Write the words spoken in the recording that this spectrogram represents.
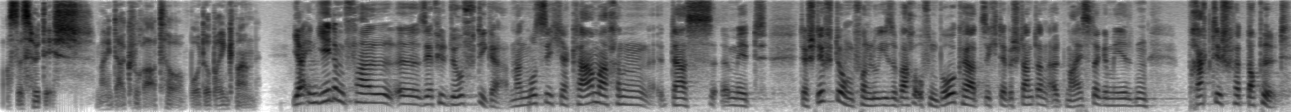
was es heute ist, meint der Kurator Bodo Brinkmann. Ja, in jedem Fall äh, sehr viel dürftiger. Man muss sich ja klar machen, dass mit der Stiftung von Luise Bachofen-Burkhardt sich der Bestand an Altmeistergemälden praktisch verdoppelt.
